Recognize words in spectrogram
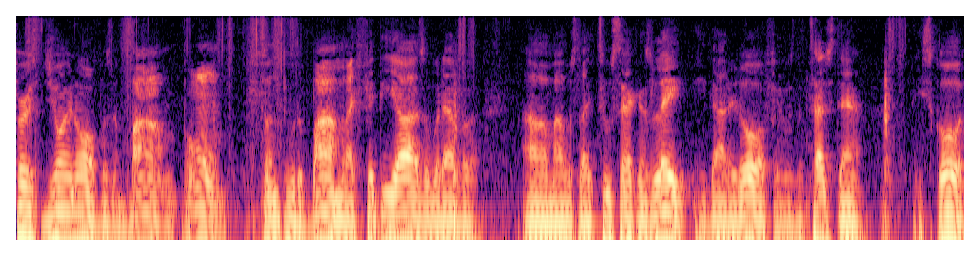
first joint off was a bomb, boom, son threw the bomb like 50 yards or whatever. Um, I was like two seconds late. He got it off. It was a touchdown. He scored.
